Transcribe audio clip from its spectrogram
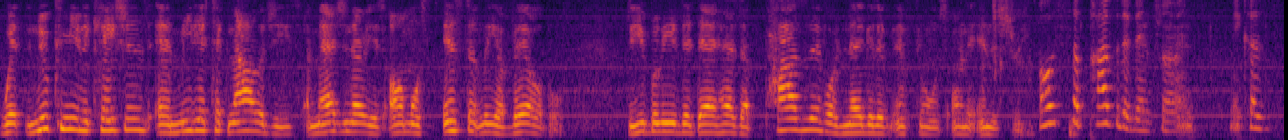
With new communications and media technologies, Imaginary is almost instantly available. Do you believe that that has a positive or negative influence on the industry? Oh, it's a positive influence because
